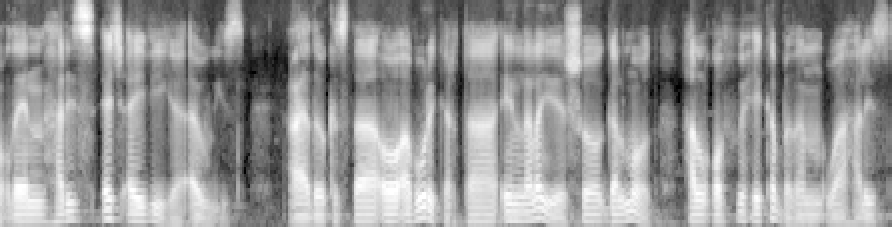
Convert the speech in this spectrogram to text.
noqdeen halis h i v-ga awgiis. Caado kasta oo abuuri karta in lala yeesho galmood hal qof wixii ka badan waa halis.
